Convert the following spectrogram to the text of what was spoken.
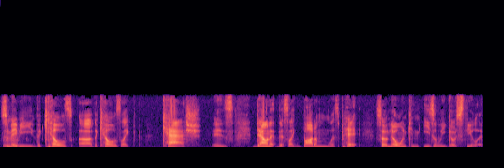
So Mhm. maybe the kills uh the kills like cache is down at this like bottomless pit so no one can easily go steal it.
